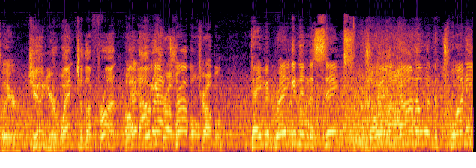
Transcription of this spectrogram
clear. Junior went to the front. Oh, now we got trouble. trouble. David Ragan in the six. Joey Logano in the 20.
